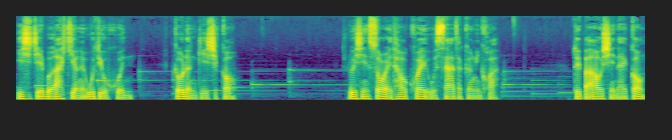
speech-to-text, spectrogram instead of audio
伊是一个无阿形的宇宙魂，有两支石骨。雷神索的头盔有三十公里宽，对北欧神来讲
